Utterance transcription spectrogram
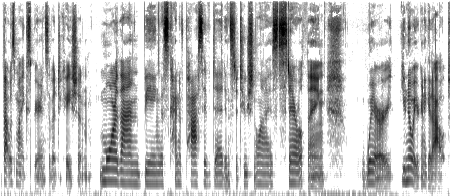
that was my experience of education more than being this kind of passive, dead, institutionalized, sterile thing where you know what you're going to get out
